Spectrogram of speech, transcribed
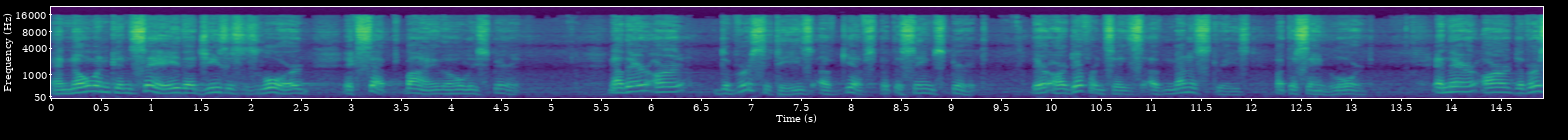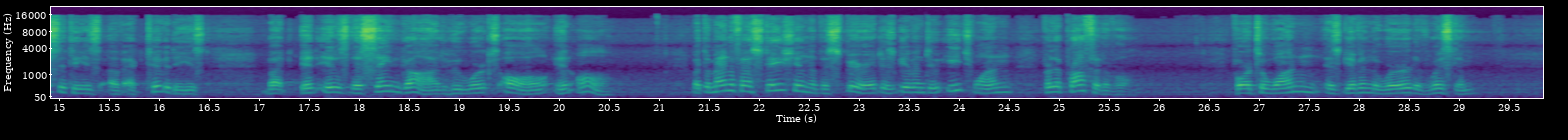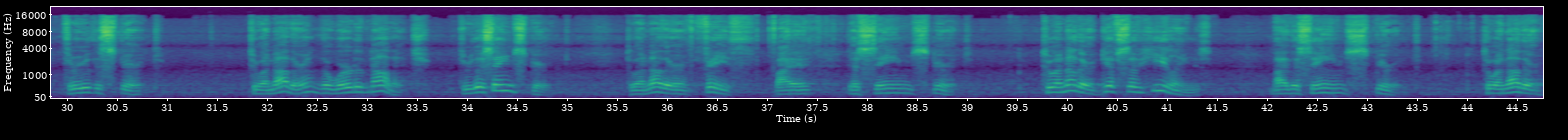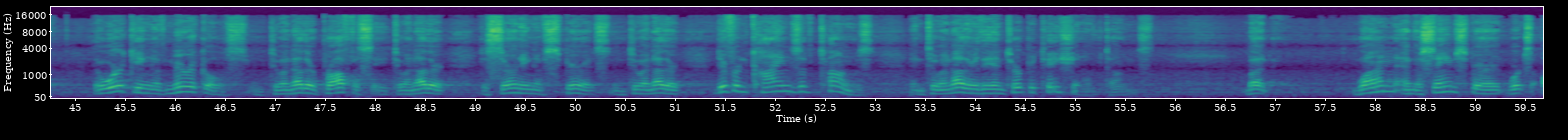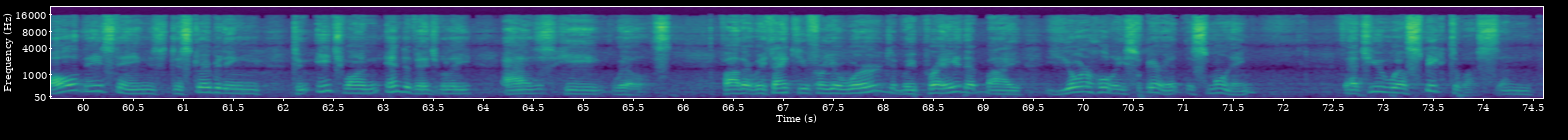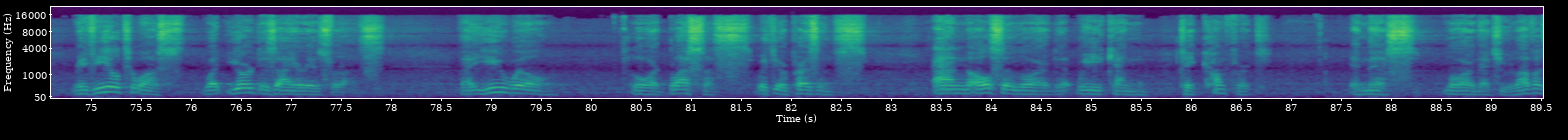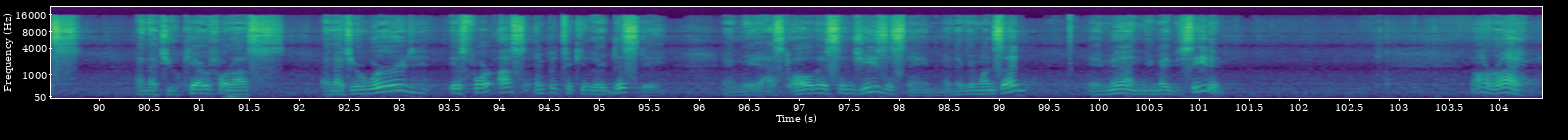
And no one can say that Jesus is Lord except by the Holy Spirit. Now there are diversities of gifts, but the same Spirit. There are differences of ministries, but the same Lord. And there are diversities of activities, but it is the same God who works all in all. But the manifestation of the Spirit is given to each one for the profitable. For to one is given the word of wisdom through the Spirit, to another the word of knowledge through the same Spirit, to another faith by the same Spirit, to another gifts of healings by the same Spirit, to another the working of miracles, to another prophecy, to another discerning of spirits, and to another different kinds of tongues, and to another the interpretation of tongues. But one and the same Spirit works all these things, distributing to each one individually as he wills. Father, we thank you for your word, and we pray that by your Holy Spirit this morning, that you will speak to us and reveal to us what your desire is for us. That you will, Lord, bless us with your presence. And also, Lord, that we can take comfort in this, Lord, that you love us and that you care for us and that your word is for us in particular this day. And we ask all this in Jesus' name. And everyone said, Amen. You may be seated. All right.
